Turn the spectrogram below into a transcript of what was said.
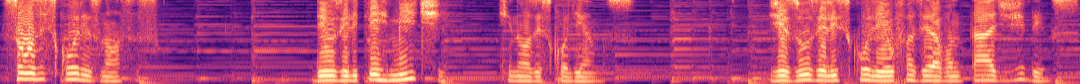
São as escolhas nossas. Deus ele permite que nós escolhamos. Jesus ele escolheu fazer a vontade de Deus.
